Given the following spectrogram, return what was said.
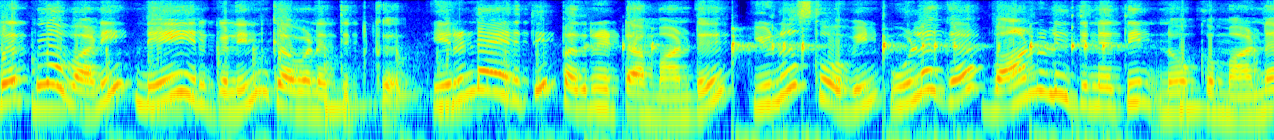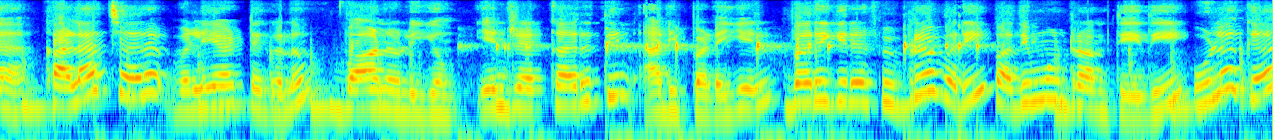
ரத்னவாணி நேயர்களின் கவனத்திற்கு இரண்டாயிரத்தி பதினெட்டாம் ஆண்டு யுனெஸ்கோவின் உலக வானொலி தினத்தின் நோக்கமான கலாச்சார விளையாட்டுகளும் வானொலியும் என்ற கருத்தின் அடிப்படையில் வருகிற பிப்ரவரி பதிமூன்றாம் தேதி உலக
